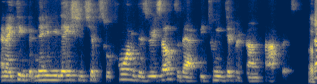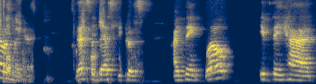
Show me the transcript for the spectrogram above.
And I think that many relationships were formed as a result of that between different nonprofits. That's that was awesome. my best. That's, That's the awesome. best because I think, well, if they had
